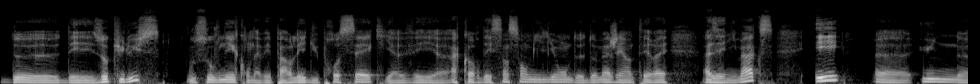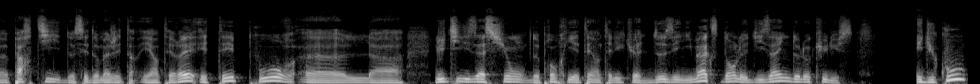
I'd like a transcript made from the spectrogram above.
de, des Oculus. Vous vous souvenez qu'on avait parlé du procès qui avait accordé 500 millions de dommages et intérêts à Zenimax et une partie de ces dommages et intérêts était pour l'utilisation de propriétés intellectuelles de Zenimax dans le design de l'Oculus. Et du coup,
